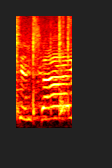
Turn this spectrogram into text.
Hear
